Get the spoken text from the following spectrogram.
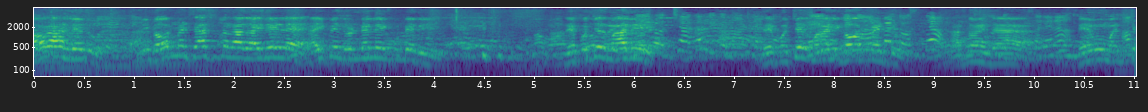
అవగాహన లేదు. మీ గవర్నమెంట్ శాశ్వతం కాదు. ఐదేళ్ళే. అయిపోయింది. రెండేళ్ళే ఇంకుండేది. రేపు వచ్చేది మాది. రేపు వచ్చేది మాది గవర్నమెంట్ అర్థమైందా? మేము మంచి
